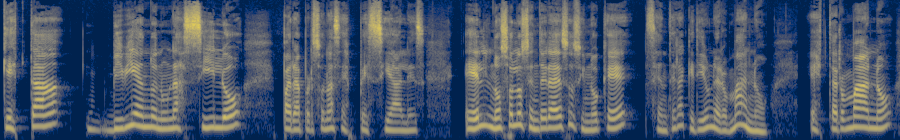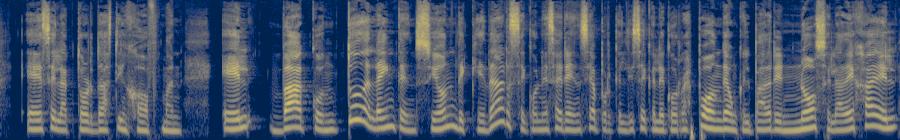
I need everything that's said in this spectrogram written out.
que está viviendo en un asilo para personas especiales. Él no solo se entera de eso, sino que se entera que tiene un hermano. Este hermano es el actor Dustin Hoffman. Él va con toda la intención de quedarse con esa herencia porque él dice que le corresponde, aunque el padre no se la deja a él,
